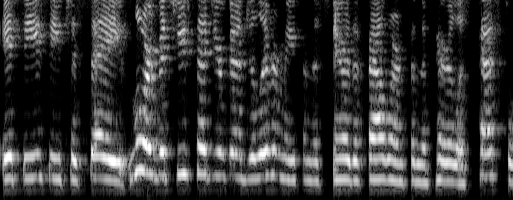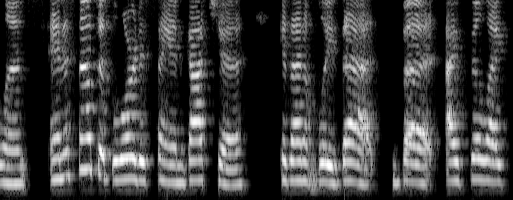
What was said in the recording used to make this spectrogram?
it's easy to say, Lord, but you said you're going to deliver me from the snare of the fowler and from the perilous pestilence. And it's not that the Lord is saying, gotcha, because I don't believe that. But I feel like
